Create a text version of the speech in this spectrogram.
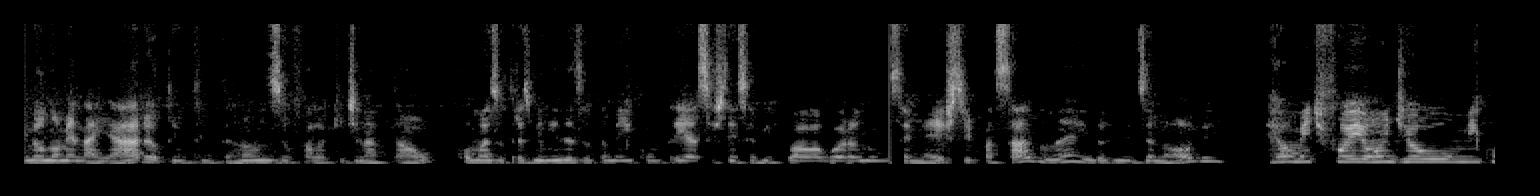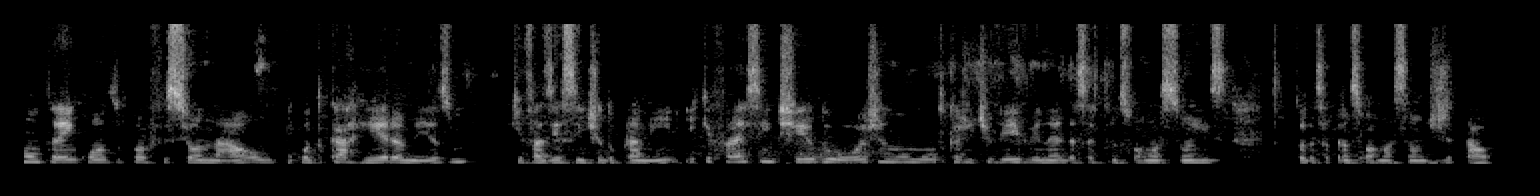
meu nome é Nayara, eu tenho 30 anos, eu falo aqui de Natal. Como as outras meninas, eu também encontrei a assistência virtual agora no semestre passado, né, em 2019 realmente foi onde eu me encontrei enquanto profissional, enquanto carreira mesmo, que fazia sentido para mim e que faz sentido hoje no mundo que a gente vive, né, dessas transformações toda essa transformação digital.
